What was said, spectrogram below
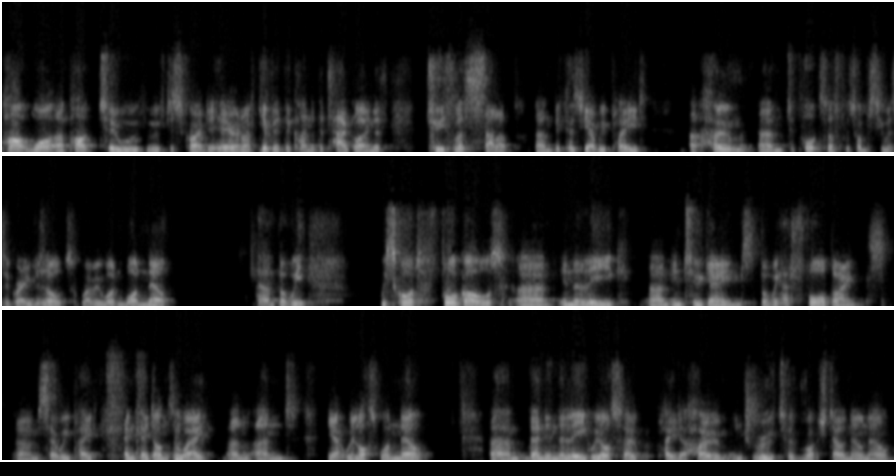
part one, uh, part two, we've, we've described it here, and I've given it the kind of the tagline of toothless salop um, because yeah, we played at home um, to Portsmouth, which obviously was a great result where we won one 0 um, But we we scored four goals um, in the league um, in two games, but we had four blanks. Um, so we played MK Dons away, and, and yeah, we lost 1 0. Um, then in the league, we also played at home and drew to Rochdale nil nil.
